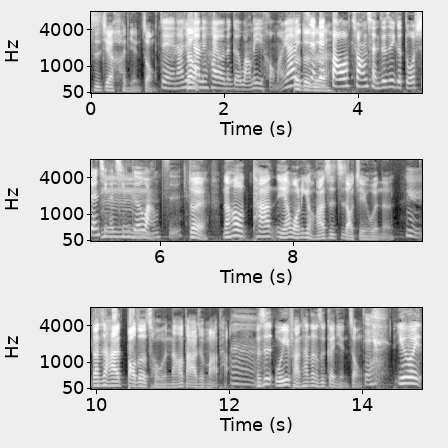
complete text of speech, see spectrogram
之间很严重，对，然后就像你还有那个王力宏嘛，因为他之前被包装成这是一个多深情的情歌王子，嗯、对，然后他，你看王力宏他是至少结婚了，嗯，但是他爆这个丑闻，然后大家就骂他，嗯，可是吴亦凡他那个是更严重，对，因为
